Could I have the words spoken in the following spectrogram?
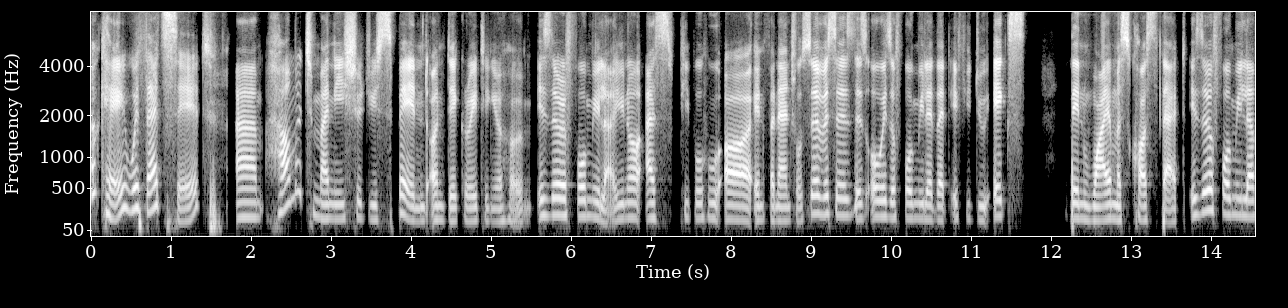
Okay, with that said, um, how much money should you spend on decorating your home? Is there a formula? You know, as people who are in financial services, there's always a formula that if you do X, then Y must cost that. Is there a formula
